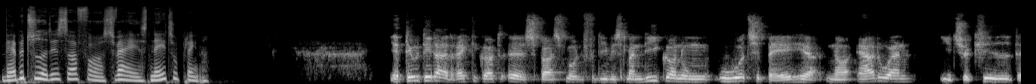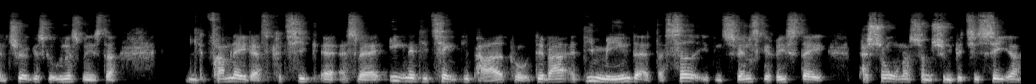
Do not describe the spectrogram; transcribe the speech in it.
Hvad betyder det så for Sveriges NATO-planer? Ja, det er jo det, der er et rigtig godt øh, spørgsmål, fordi hvis man lige går nogle uger tilbage her, når Erdogan i Tyrkiet, den tyrkiske udenrigsminister, fremlagde deres kritik af, af Sverige. En af de ting, de pegede på, det var, at de mente, at der sad i den svenske rigsdag personer, som sympatiserer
